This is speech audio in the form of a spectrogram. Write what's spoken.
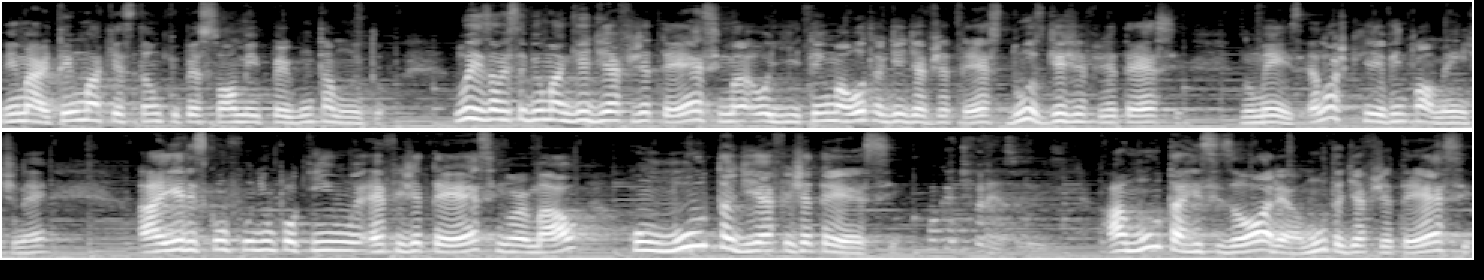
Neymar, tem uma questão que o pessoal me pergunta muito. Luiz, eu recebi uma guia de FGTS uma, e tem uma outra guia de FGTS, duas guias de FGTS no mês. É lógico que eventualmente, né? Aí eles confundem um pouquinho FGTS normal com multa de FGTS. Qual que é a diferença, Luiz? A multa rescisória, a multa de FGTS,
